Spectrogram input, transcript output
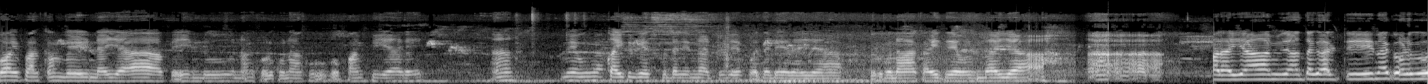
బాయ్ పథకం పోయిండు అయ్యా పోయిండు నా కొడుకు నాకు పంపించాలి మేము కైకులు వేసుకుంటా తిన్నట్టు లేకపోతే లేదయ్యా. కొడుకు నాకైతే ఉందయ్యా. అయ్యా మీరంతా కలిసి నా కొడుకు.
